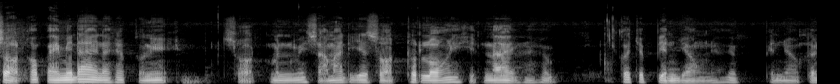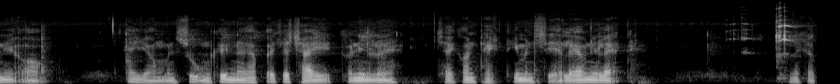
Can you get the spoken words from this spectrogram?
สอดเข้าไปไม่ได้นะครับ ตัวนี้สอดมันไม่สามารถที่จะสอดทดลองให้เห็นได้นะครับ ก็จะเปลี่ยนหย่องนะครับเปลี่ยนหย่องตัวนี้ออก ให้หย่องมันสูงขึ้นนะครับ ก็จะใช้ตัวนี้เลย ใช้คอนแทคที่มันเสียแล้วนี่แหละนะครับ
